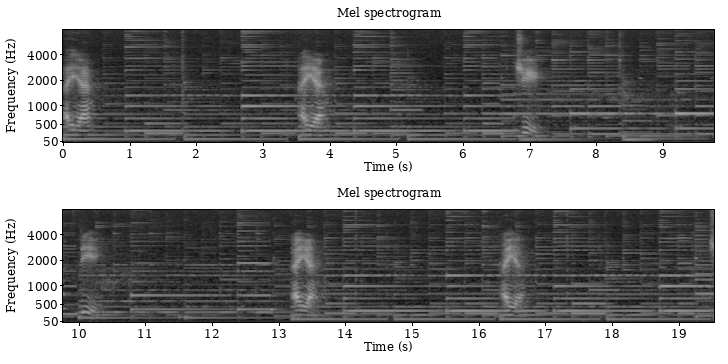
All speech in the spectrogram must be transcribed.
Hey em Hey em G D Hey em Hey em G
